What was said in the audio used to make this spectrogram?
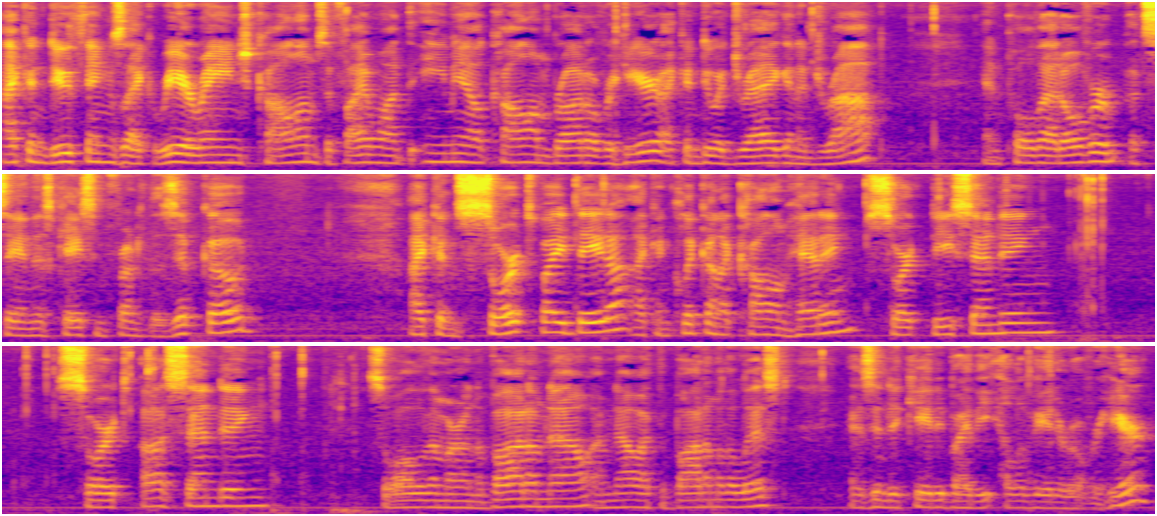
I can do things like rearrange columns. If I want the email column brought over here, I can do a drag and a drop and pull that over, let's say in this case in front of the zip code. I can sort by data. I can click on a column heading, sort descending, sort ascending. So all of them are on the bottom now. I'm now at the bottom of the list as indicated by the elevator over here.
